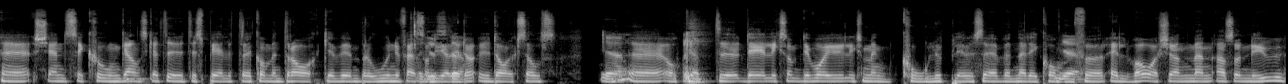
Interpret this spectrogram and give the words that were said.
eh, känd sektion ganska tidigt i spelet där det kommer en drake vid en bro, ungefär som det gör i i Dark Souls. Ja. Eh, och att eh, det, är liksom, det var ju liksom en cool upplevelse även när det kom Ja. för 11 år sedan, men alltså nu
